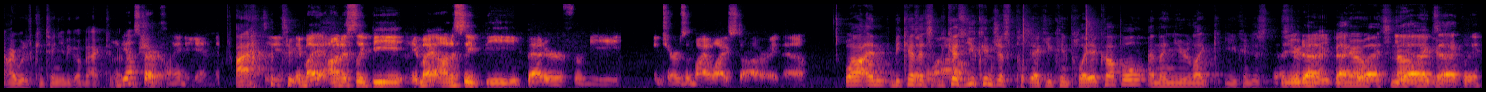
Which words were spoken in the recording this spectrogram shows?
I would have continued to go back to it. maybe I'll start sure. playing again. I, It might honestly be. It might honestly be better for me in terms of my lifestyle right now. well, and because it's Wow. because you can just pl- like you can play a couple, and then you're like you can just And you're step done. You back know, away. It's not yeah, like a- exactly.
